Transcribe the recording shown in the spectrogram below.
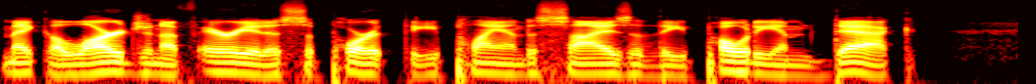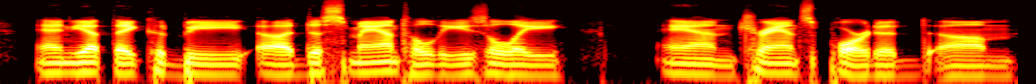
make a large enough area to support the planned size of the podium deck, and yet they could be uh, dismantled easily and transported um,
